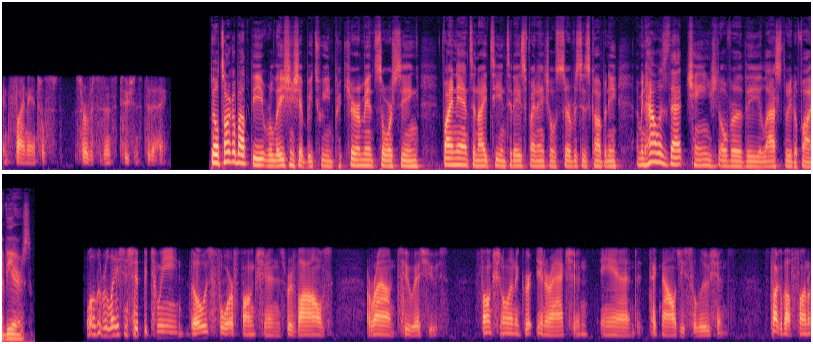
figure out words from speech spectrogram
in financial services institutions today. Bill, talk about the relationship between procurement, sourcing, finance, and IT in today's financial services company. I mean, how has that changed over the last three to five years? Between those four functions revolves around two issues functional interaction and technology solutions. Let's talk about fun-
